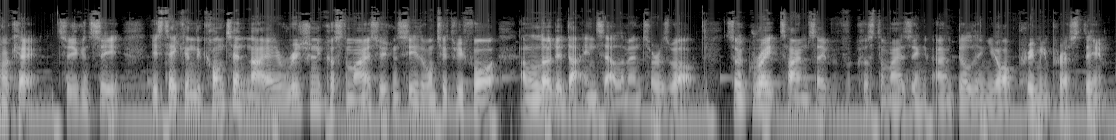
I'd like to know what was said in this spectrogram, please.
Okay, so you can see it's taken the content that I originally customized, so you can see the 1234 and loaded that into Elementor as well. So a great time saver for customizing and building your Premium Press theme.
